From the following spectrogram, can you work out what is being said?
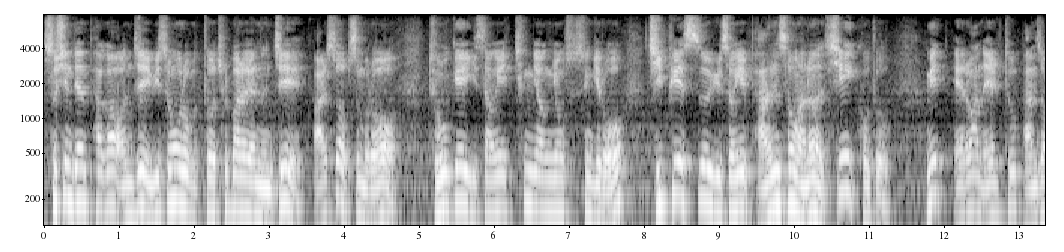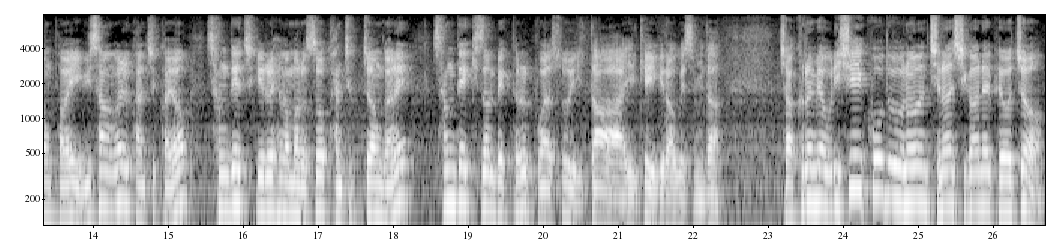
수신된 파가 언제 위성으로부터 출발하였는지 알 수 없으므로 두 개 이상의 측량용 수신기로 GPS 위성이 반송하는 CA 코드 및 L1, L2 반송파의 위상을 관측하여 상대 측기를 행함으로써 관측점 간의 상대 기선 벡터를 구할 수 있다 이렇게 얘기를 하고 있습니다. 자 그러면 우리 CA 코드는 지난 시간에 배웠죠?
